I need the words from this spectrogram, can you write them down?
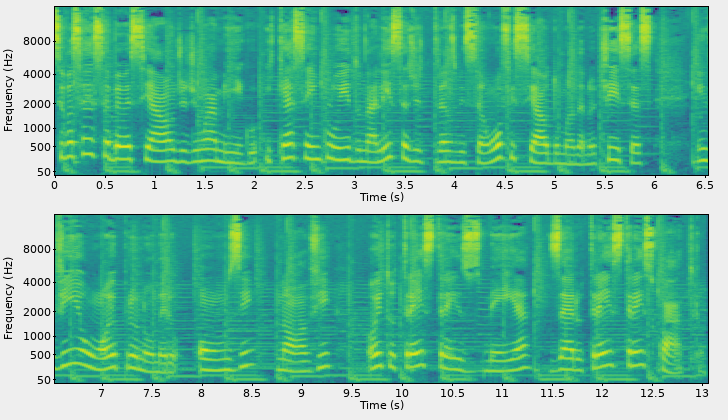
Se você recebeu esse áudio de um amigo e quer ser incluído na lista de transmissão oficial do Manda Notícias, envie um oi para o número 11 9 8336 0334.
